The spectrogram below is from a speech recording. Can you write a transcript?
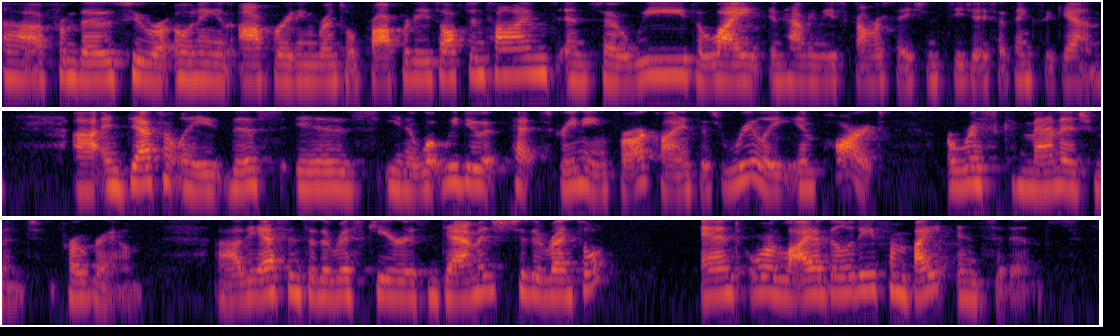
uh, from those who are owning and operating rental properties oftentimes. And so we delight in having these conversations, TJ. So thanks again. Uh, and definitely, this is, you know, what we do at Pet Screening for our clients is really, in part, a risk management program. Uh, the essence of the risk here is damage to the rental and or liability from bite incidents.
